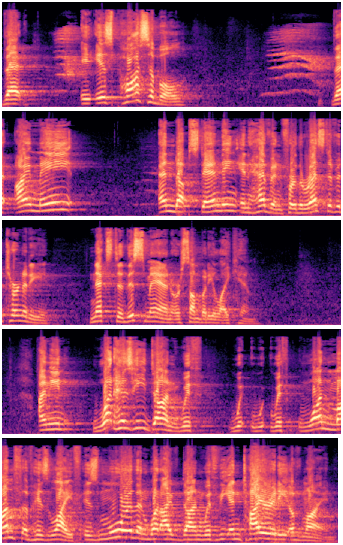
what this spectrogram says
that it is possible that I may end up standing in heaven for the rest of eternity next to this man or somebody like him. I mean, what has he done with, with, with one month of his life is more than what I've done with the entirety of mine.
